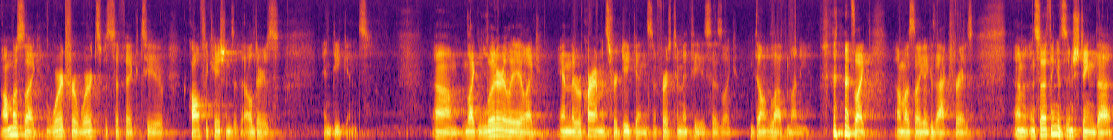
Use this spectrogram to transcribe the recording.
almost like word for word specific to qualifications of elders and deacons. Um, like literally, like in the requirements for deacons in First Timothy, it says like, "Don't love money." It's like almost like exact phrase. Um, and so I think it's interesting that,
